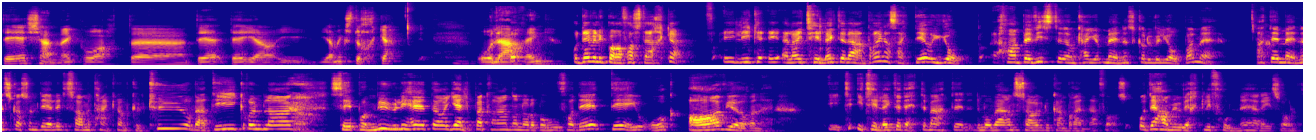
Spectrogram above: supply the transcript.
det kjenner jeg på at eh, det, det gir, gir meg styrke og læring. Og det vil jeg bare forsterke. I, like, eller I tillegg til det andre jeg har sagt, det å jobbe, ha en bevissthet om hva mennesker du vil jobbe med. At det er mennesker som deler de samme tankene om kultur, verdigrunnlag, se på muligheter, hjelpe hverandre når det er behov for det. Det er jo òg avgjørende. I, I tillegg til dette med at det, det må være en sak du kan brenne for. oss. Og det har vi jo virkelig funnet her i Solv.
